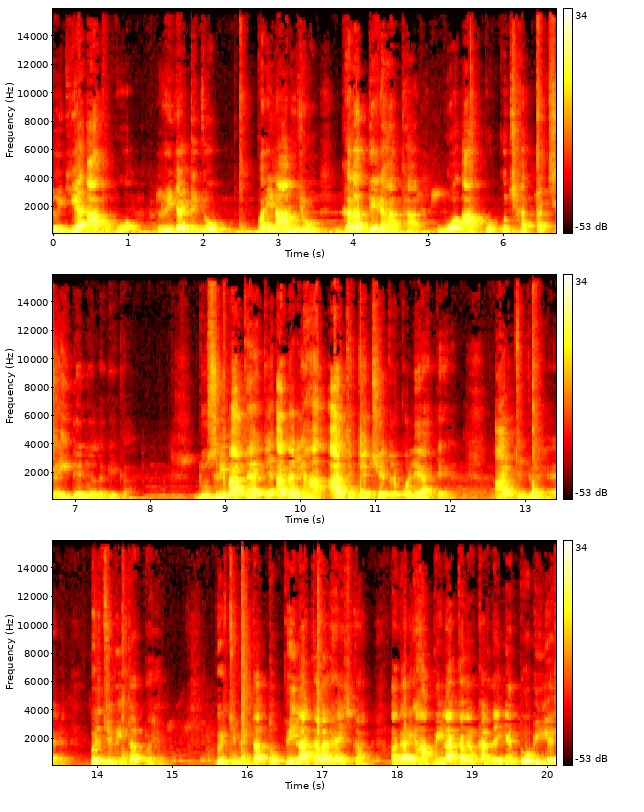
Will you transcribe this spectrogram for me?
तो ये आपको रिज़ल्ट जो, परिणाम जो गलत दे रहा था, वो आपको कुछ हद तक सही देने लगेगा। दूसरी बात है कि अगर यहाँ अर्थ के क्षेत्र को ले आते हैं अर्थ जो है, पृथ्वी तत्व है। पृथ्वी तत्व पीला कलर है इसका। अगर यहाँ पीला कलर कर देंगे तो भी ये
